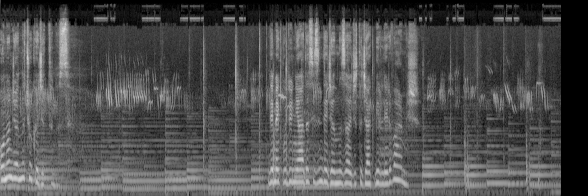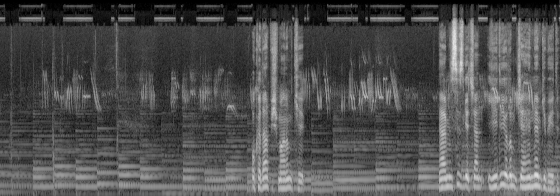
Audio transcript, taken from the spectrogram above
Onun canını çok acıttınız. Demek bu dünyada sizin de canınızı acıtacak birileri varmış. O kadar pişmanım ki... Nerminsiz geçen yedi yılım cehennem gibiydi.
